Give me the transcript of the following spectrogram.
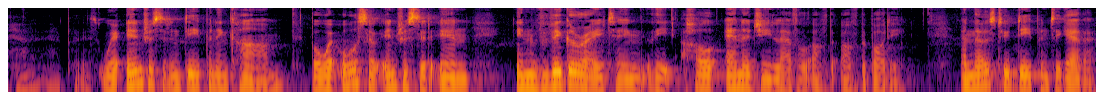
how, how to put this? We're interested in deepening calm, but we're also interested in invigorating the whole energy level of the, of the body. And those two deepen together,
